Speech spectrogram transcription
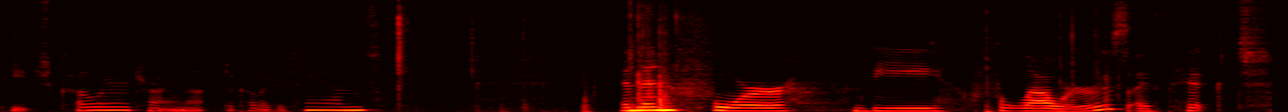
peach color, trying not to color his hands. And then for the flowers, I've picked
